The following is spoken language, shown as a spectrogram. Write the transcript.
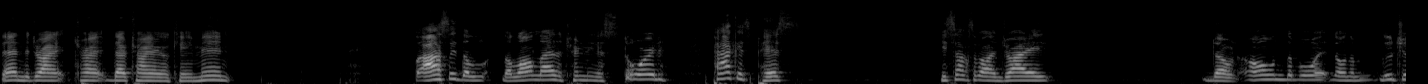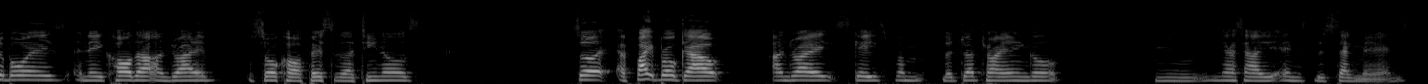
Then the dry, tri- Death Triangle came in. But honestly, the the long ladder Trinity is stored. Pac is pissed. He talks about Andrade don't own the boy, own the Lucha Bros, and they called out Andrade, so-called face of Latinos. So a fight broke out. Andrade skates from the Death Triangle. Mm, that's how he ends the segment.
